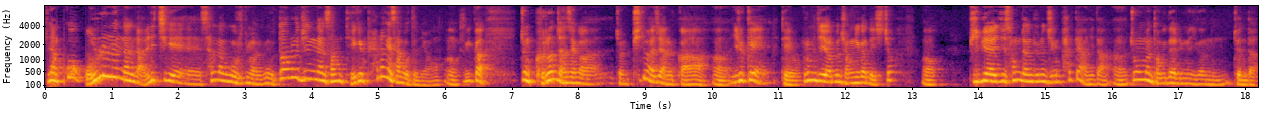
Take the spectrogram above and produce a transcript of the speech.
그냥 꼭 오르는 날 난리치게 살라고 그러지 말고 떨어지는 날 사면 되게 편하게 사거든요. 어, 그러니까 좀 그런 자세가 좀 필요하지 않을까. 어, 이렇게 돼요. 그럼 이제 여러분 정리가 되시죠? 어, BBIG 성장주는 지금 팔 때 아니다. 어, 조금만 더 기다리면 이건 된다.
